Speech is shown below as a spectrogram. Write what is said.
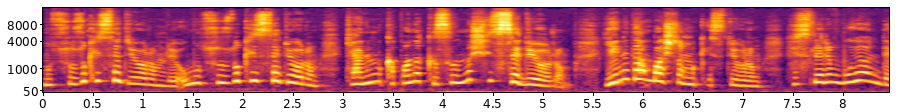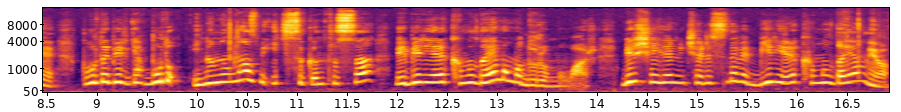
Mutsuzluk hissediyorum diyor. Umutsuzluk hissediyorum. Kendimi kapana kısılmış hissediyorum. Yeniden başlamak istiyorum. Hislerim bu yönde. Burada bir ya burada inanılmaz bir iç sıkıntısı ve bir yere kımıldayamama durumu var. Bir şeylerin içerisinde ve bir yere kımıldayamıyor.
